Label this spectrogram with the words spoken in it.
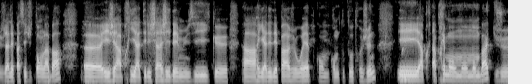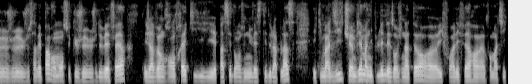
j'allais passer du temps là-bas et j'ai appris à télécharger des musiques, à regarder des pages web comme, comme tout autre jeune. Et après, après mon, mon, mon bac, je, je, je savais pas vraiment ce que je, je devais faire. Et j'avais un grand frère qui est passé dans une université de la place et qui m'a dit, tu aimes bien manipuler les ordinateurs, euh, il faut aller faire euh, informatique.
